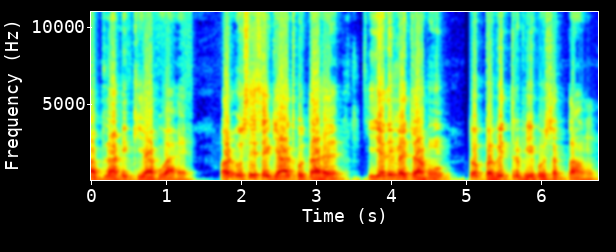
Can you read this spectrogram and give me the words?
अपना ही किया हुआ है। और उसी से ज्ञात होता है कि यदि मैं चाहूँ तो पवित्र भी हो सकता हूँ।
